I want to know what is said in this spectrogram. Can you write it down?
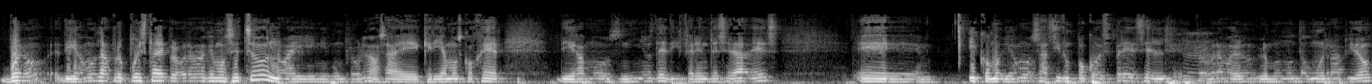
Bueno, digamos la propuesta de programa que hemos hecho no hay ningún problema. O sea, eh, queríamos coger, digamos, niños de diferentes edades. eh, y como digamos ha sido un poco express el, el programa, lo, lo hemos montado muy rápido,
